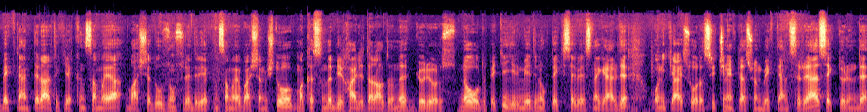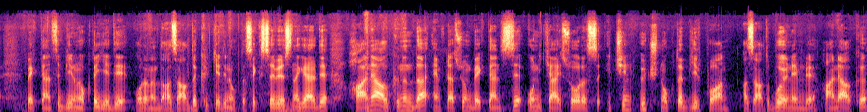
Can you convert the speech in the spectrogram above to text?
beklentileri artık yakınsamaya başladı. Uzun süredir yakınsamaya başlamıştı. O makasında bir hayli daraldığını görüyoruz. Ne oldu peki? 27.2 seviyesine geldi. 12 ay sonrası için enflasyon beklentisi. Reel sektöründe beklentisi 1.7 oranında azaldı. 47.8 seviyesine geldi. Hane halkının da enflasyon beklentisi 12 ay sonrası için 3.1 puan azaldı. Bu önemli. Hane halkı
